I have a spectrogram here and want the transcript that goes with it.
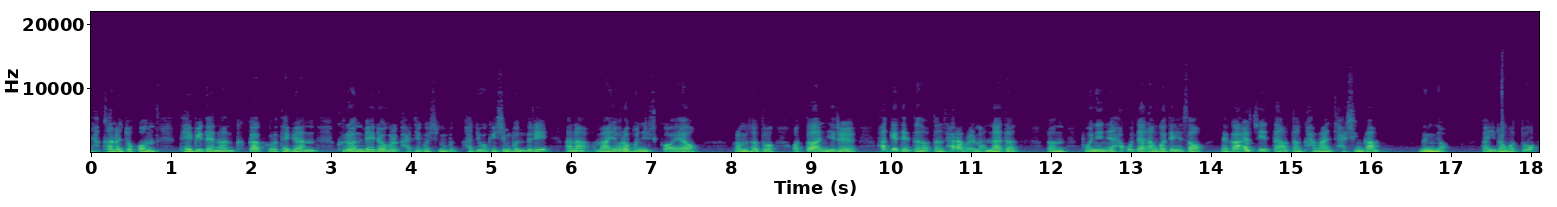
약간은 조금 대비되는 극각으로 대비하는 그런 매력을 가지고, 계신 분, 가지고 계신 분들이 아마, 아마 여러분이실 거예요. 그러면서도 어떠한 일을 하게 되든 어떤 사람을 만나든 어떤 본인이 하고자 하는 것에 대해서 내가 할 수 있다는 어떤 강한 자신감, 능력, 이런 것도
